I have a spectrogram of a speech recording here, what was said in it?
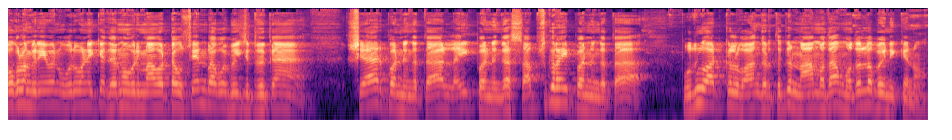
புகழும் இறைவன் ஒருவனுக்கே தருமபுரி மாவட்டம் உசேன் பாபு பேசிகிட்டு இருக்கேன். ஷேர் பண்ணுங்கத்தா லைக் பண்ணுங்கள் சப்ஸ்கிரைப் பண்ணுங்கத்தா புது ஆட்கள் வாங்குறதுக்கு நாம தான் முதல்ல போய் நிற்கணும்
